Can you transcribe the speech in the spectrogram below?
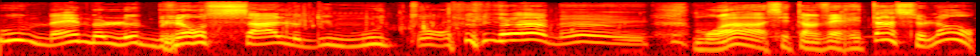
ou même le blanc sale du mouton. Moi, c'est un vert étincelant,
